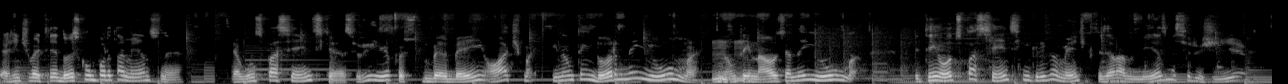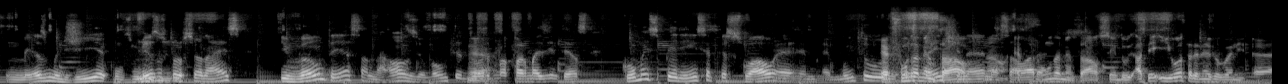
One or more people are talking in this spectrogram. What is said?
a gente vai ter dois comportamentos, né? Tem alguns pacientes que a cirurgia foi super bem, ótima, e não tem dor nenhuma, uhum. não tem náusea nenhuma. E tem outros pacientes que, incrivelmente, que fizeram a mesma cirurgia, no mesmo dia, com os mesmos uhum. profissionais, e vão ter essa náusea, vão ter dor é. de uma forma mais intensa como a experiência pessoal é, é, é muito é fundamental né, não, nessa é hora. fundamental sem dúvida Até, e outra né Giovanni é,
